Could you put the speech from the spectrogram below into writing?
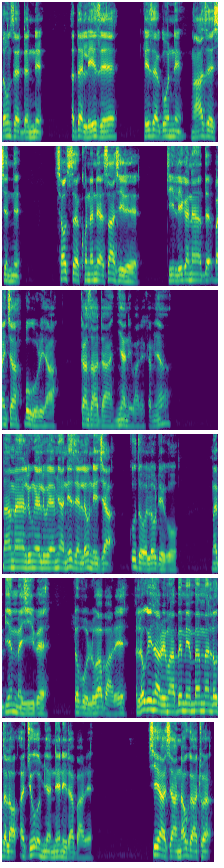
31နှစ်အသက်40 49နှစ်58နှစ်68နှစ်အစရှိတဲ့ဒီလေးကနန်းအသက်အပိုင်းခြားပုံကိုယ်တွေဟာကန်စာတာညံ့နေပါတယ်ခင်ဗျာတာမန်လူငယ်လူရွယ်များနေ့စဉ်လုပ်နေကြကုသိုလ်အလုပ်တွေကို မပြင်းမရည်ပဲလုပ်ဖို့လိုအပ်ပါတယ်အလုပ်ကိစ္စတွေမှာပင်ပင်ပန်းပန်းလုပ်တဲ့လောက်အကျိုးအမြတ်နည်းနေတတ်ပါတယ်ရှေ့ရရှာနောက်ကထွက်ပ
